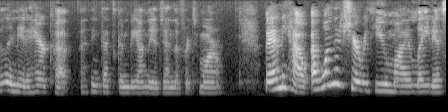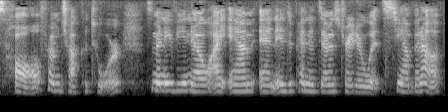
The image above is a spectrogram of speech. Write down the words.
really need a haircut. I think that's going to be on the agenda for tomorrow. But anyhow, I wanted to share with you my latest haul from Chalk Couture. As many of you know, I am an independent demonstrator with Stampin' Up!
